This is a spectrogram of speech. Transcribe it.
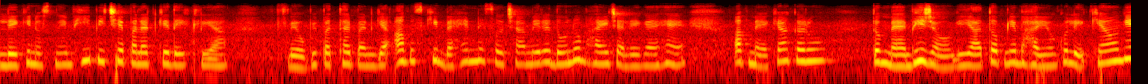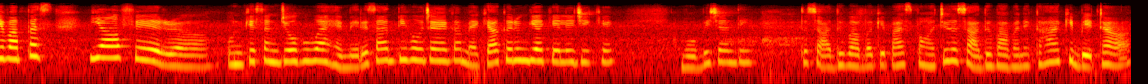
लेकिन उसने भी पीछे पलट के देख लिया। वो भी पत्थर बन गया। अब उसकी बहन ने सोचा, मेरे दोनों भाई चले गए हैं। अब मैं क्या करूँ? तो मैं भी जाऊँगी, या तो अपने भाइयों को लेके आऊँगी वापस, या फिर उनके संग जो हुआ है मेरे साथ भी हो जाएगा। मैं क्या करूँगी अकेले जी के? वो भी चल दी तो साधु बाबा के पास पहुँची तो साधु बाबा ने कहा कि, बेटा,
